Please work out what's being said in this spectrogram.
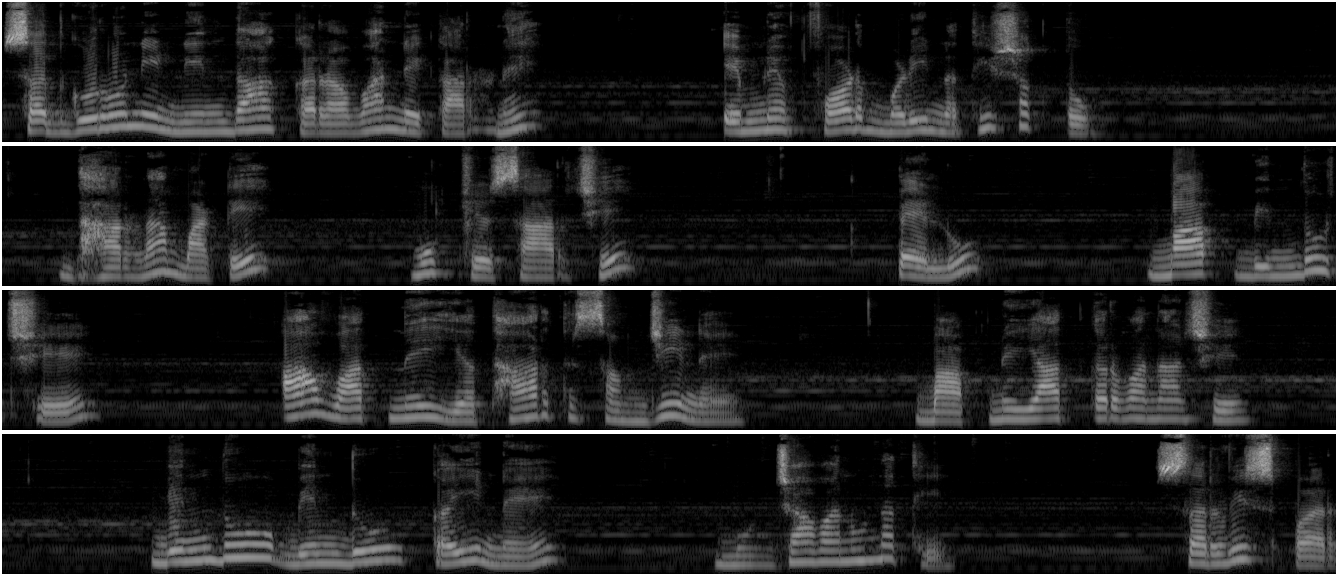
સદગુરુની નિંદા કરાવવાને કારણે એમને ફળ મળી નથી શકતો. ધારણા માટે મુખ્ય સાર છે. પહેલું, બાપ બિંદુ છે. આ વાતને યથાર્થ સમજીને બાપને યાદ કરવાના છે. બિંદુ બિંદુ કહીને મૂંઝાવાનું નથી. સર્વિસ પર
